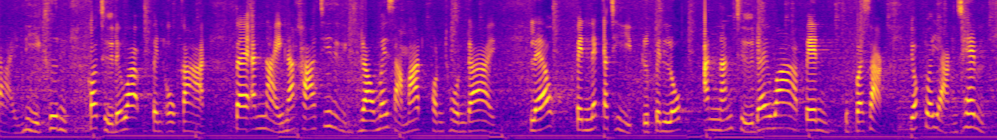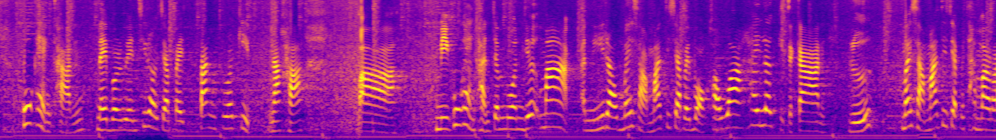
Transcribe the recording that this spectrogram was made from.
จ่ายดีขึ้น ก็ถือได้ว่าเป็นโอกาส แต่อันไหนนะคะที่เราไม่สามารถคอนโทรลได้ แล้วเป็นเนกาทีฟหรือเป็นลบ อันนั้นถือได้ว่าเป็นอุปสรรคยกตัวอย่างเช่น ผู้แข่งขันในบริเวณที่เราจะไปตั้งธุรกิจนะคะอ่ามีคู่แข่งขันจำนวนเยอะมาก อันนี้เราไม่สามารถที่จะไปบอกเขาว่าให้เลิกกิจการ หรือไม่สามารถที่จะไปทำอะไร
